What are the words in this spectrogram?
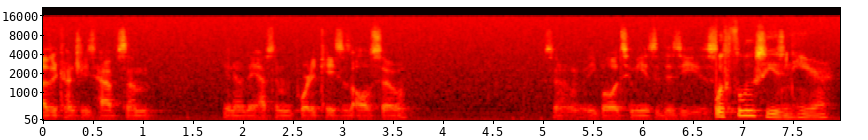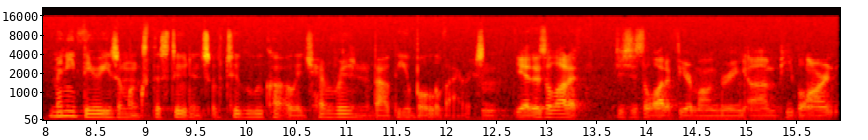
other countries have some. You know, they have some reported cases also. So Ebola to me is a disease. With flu season here, many theories amongst the students of Tougaloo College have risen about the Ebola virus. Mm, yeah, there's a lot of there's just a lot of fear mongering. Um, people aren't,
